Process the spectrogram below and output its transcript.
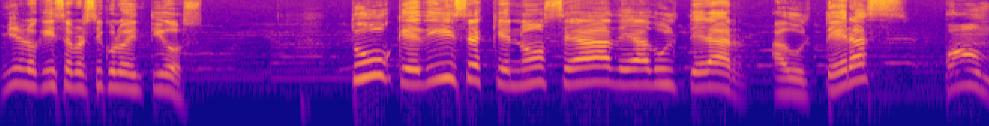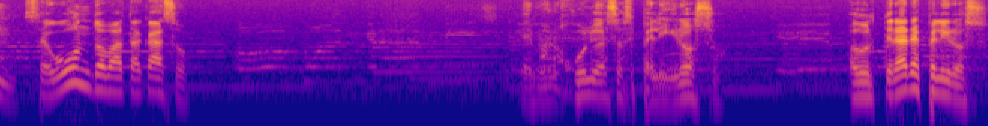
Mira lo que dice el versículo 22. Tú que dices que no se ha de adulterar, ¿adulteras? ¡Pum! Segundo batacazo. Hermano Julio, eso es peligroso. Adulterar es peligroso.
